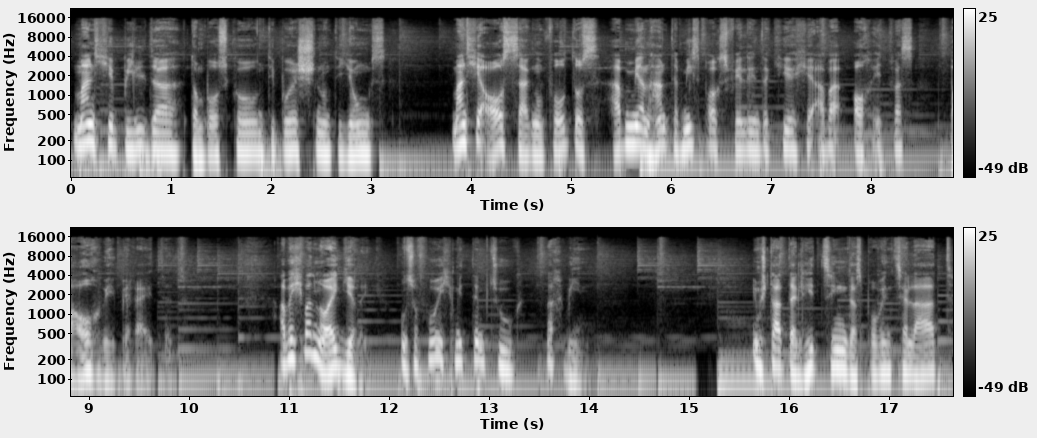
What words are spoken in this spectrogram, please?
Manche Bilder, Don Bosco und die Burschen und die Jungs, manche Aussagen und Fotos haben mir anhand der Missbrauchsfälle in der Kirche aber auch etwas Bauchweh bereitet. Aber ich war neugierig und so fuhr ich mit dem Zug nach Wien. Im Stadtteil Hitzing das Provinzialat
